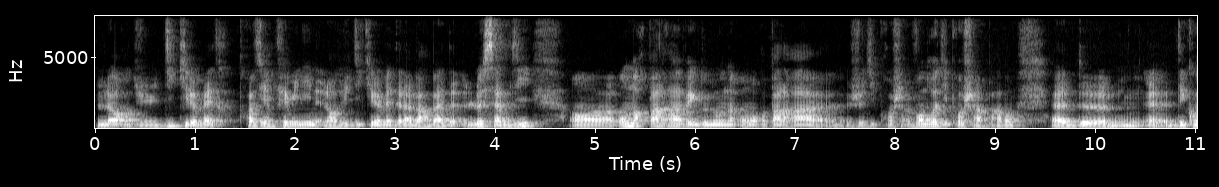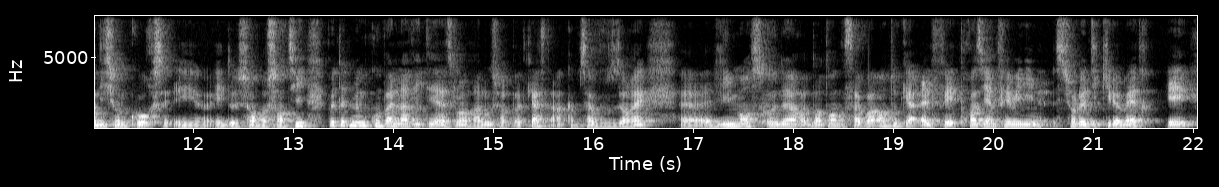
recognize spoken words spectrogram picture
lors du 10 km, troisième féminine lors du 10 km de la Barbade le samedi. on en reparlera avec de nous, on reparlera euh, jeudi prochain, vendredi prochain, pardon, euh, de euh, des conditions de course et, de son ressenti. Peut-être même qu'on va l'inviter à se joindre à nous sur le podcast, hein, comme ça vous aurez l'immense honneur d'entendre sa voix. En tout cas, elle fait troisième féminine sur le 10 km et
